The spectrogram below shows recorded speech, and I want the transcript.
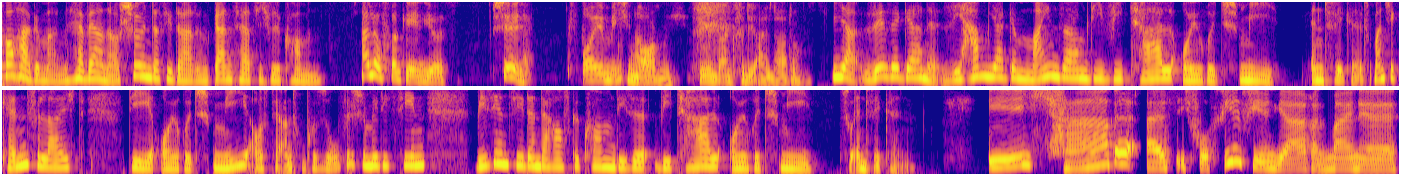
Frau Hagemann, Herr Werner, schön, dass Sie da sind. Ganz herzlich willkommen. Hallo, Frau Genius. Schön. Ich freue mich Guten Morgen. Vielen Dank für die Einladung. Ja, sehr, sehr gerne. Sie haben ja gemeinsam die Vitaleurythmie entwickelt. Manche kennen vielleicht die Eurythmie aus der anthroposophischen Medizin. Wie sind Sie denn darauf gekommen, diese Vitaleurythmie zu entwickeln? Ich habe, als ich vor vielen, vielen Jahren meine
